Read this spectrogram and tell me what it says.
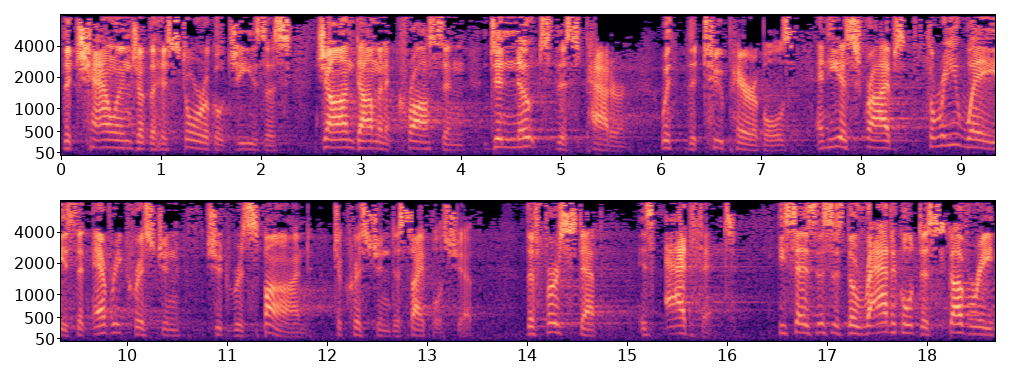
the challenge of the historical Jesus, John Dominic Crossan denotes this pattern with the two parables, and he ascribes three ways that every Christian should respond to Christian discipleship. The first step is Advent. He says this is the radical discovery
